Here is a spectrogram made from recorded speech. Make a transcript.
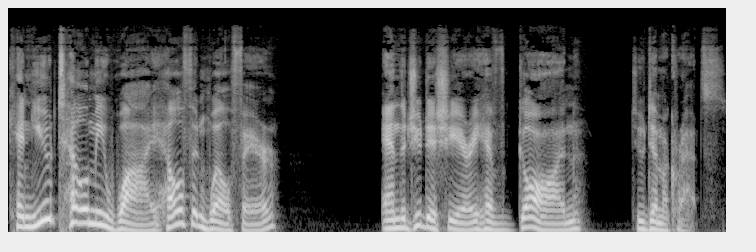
Can you tell me why health and welfare and the judiciary have gone to Democrats.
